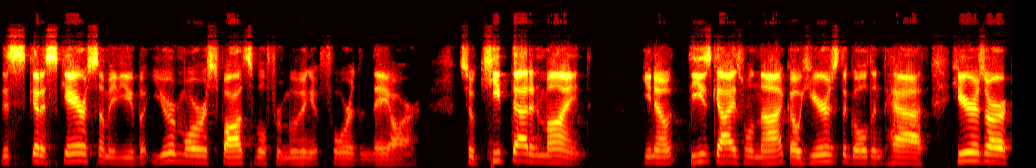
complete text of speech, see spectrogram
this is going to scare some of you, but you're more responsible for moving it forward than they are. So keep that in mind. You know, these guys will not go, here's the golden path. Here's our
